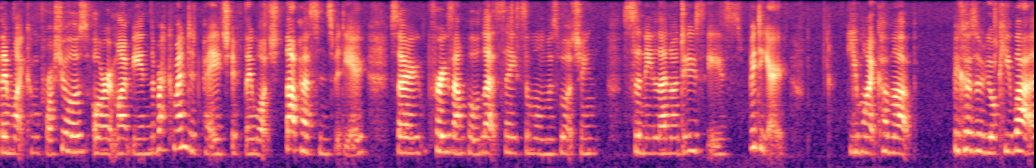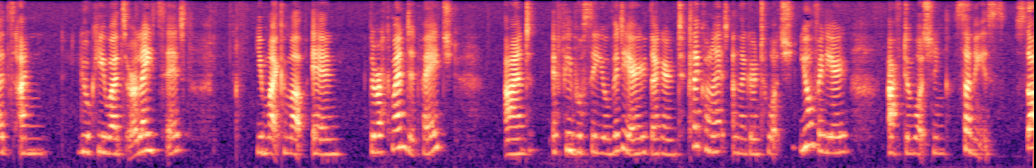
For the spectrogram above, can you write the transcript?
they might come across yours or it might be in the recommended page if they watch that person's video. So for example let's say someone was watching Sunny Lenarduzzi's video you might come up because of your keywords and your keywords are related you might come up in the recommended page and if people see your video they're going to click on it and they're going to watch your video after watching Sunny's. So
